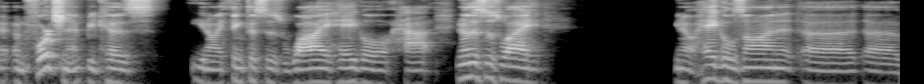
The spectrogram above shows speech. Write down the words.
uh, unfortunate because you know I think this is why Hegel had you know this is why you know Hegel's on uh, uh,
